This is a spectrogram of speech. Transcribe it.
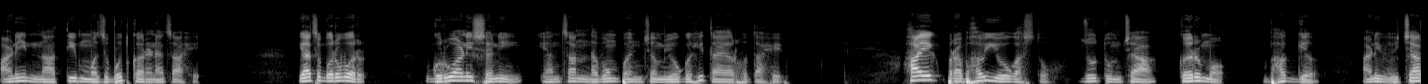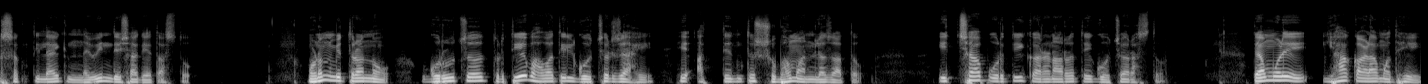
आणि नाती मजबूत करण्याचा आहे. याचबरोबर गुरु आणि शनी यांचा नवम पंचम योगही तयार होत आहे. हा एक प्रभावी योग असतो जो तुमच्या कर्म भाग्य आणि विचारशक्तीला एक नवीन दिशा देत असतो. म्हणून मित्रांनो गुरुचं तृतीय भावातील गोचर जे आहे हे अत्यंत शुभ मानलं जातं. इच्छापूर्ती करणारं ते गोचर असतं. त्यामुळे ह्या काळामध्ये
